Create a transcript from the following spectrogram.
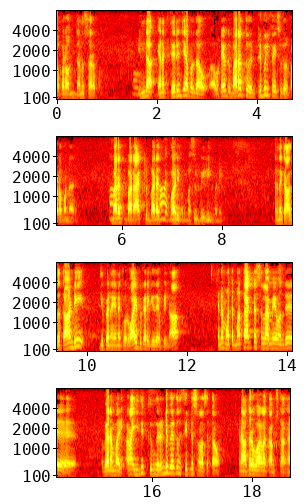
அப்புறம் வந்து தனுஷ் சாரை பண்ணணும். இந்த எனக்கு தெரிஞ்சு அப்புறம் இந்த ஒரு டைம் பரத் ட்ரிபிள் ஃபைவ் சொல்லிட்டு ஒரு படம் பண்ணார். பரத் பர actor Bharath body. Muscle building பண்ணி. எனக்கு அதை தாண்டி இப்போ எனக்கு எனக்கு ஒரு வாய்ப்பு கிடைக்குது அப்படின்னா ஏன்னா மற்ற மற்ற ஆக்டர்ஸ் எல்லாமே வந்து வேற மாதிரி. ஆனால் இதுக்கு இவங்க ரெண்டு பேருக்கும் ஃபிட்னஸ் நல்லா செட் ஆகும். ஏன்னா அதர்வாலாம் காமிச்சிட்டாங்க.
